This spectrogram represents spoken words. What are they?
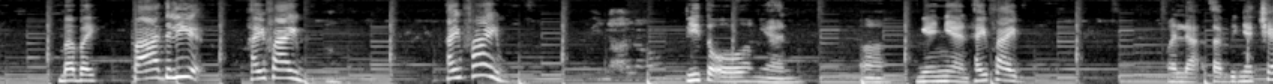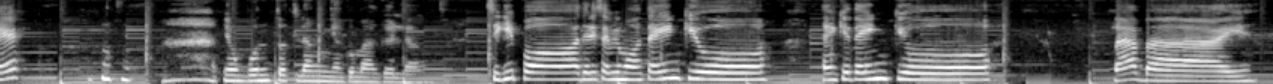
Bye-bye. Pa, dali. High five. High five. Dito, oh. Yan. Ah, yan, yan. High five. Wala. Sabi niya, che. Yung buntot lang niya gumagalaw. Sige po. Dali sabi mo, thank you. Thank you, thank you. Bye-bye.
